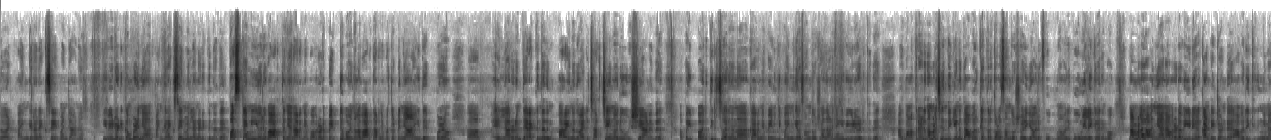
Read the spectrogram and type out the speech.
ഗേഡ് ഭയങ്കര ഒരു എക്സൈറ്റ്മെന്റ് ആണ്. ഈ വീഡിയോ എടുക്കുമ്പോഴും ഞാൻ ഭയങ്കര എക്സൈറ്റ്മെന്റിലാണ് എടുക്കുന്നത്. ഫസ്റ്റ് ടൈം ഈ ഒരു വാർത്ത ഞാൻ അറിഞ്ഞപ്പോൾ അവരോട് പെട്ടുപോയി എന്നുള്ള വാർത്ത അറിഞ്ഞപ്പോൾ തൊട്ട് ഞാൻ ഇത് എപ്പോഴും എല്ലാവരോടും തിരക്കുന്നതും പറയുന്നതുമായിട്ട് ചർച്ച ചെയ്യുന്ന ഒരു വിഷയമാണിത്. അപ്പോൾ ഇപ്പോൾ അവർ തിരിച്ചു വരുന്നതെന്നൊക്കെ അറിഞ്ഞപ്പോൾ എനിക്ക് ഭയങ്കര സന്തോഷം. അതാണ് ഞാൻ ഈ വീഡിയോ എടുത്തത്. അത് മാത്രമല്ല നമ്മൾ ചിന്തിക്കുന്നത് അവർക്ക് എത്രത്തോളം സന്തോഷമായിരിക്കും. അവർ അവർ ഭൂമിയിലേക്ക് വരുമ്പോൾ. നമ്മൾ ഞാൻ അവരുടെ വീഡിയോയിൽ കണ്ടിട്ടുണ്ട്. അവർക്ക് ഇങ്ങനെ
